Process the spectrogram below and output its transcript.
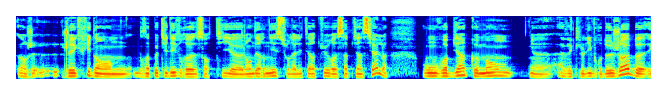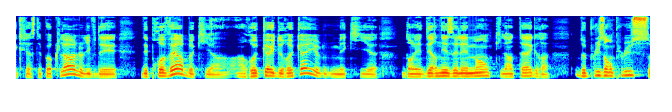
alors j'ai écrit dans, dans un petit livre sorti euh, l'an dernier sur la littérature sapientielle, où on voit bien comment, euh, avec le livre de Job, écrit à cette époque-là, le livre des, des Proverbes, qui est un, un recueil de recueils, mais qui, euh, dans les derniers éléments qu'il intègre, de plus en plus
